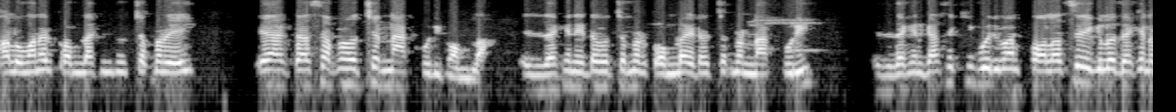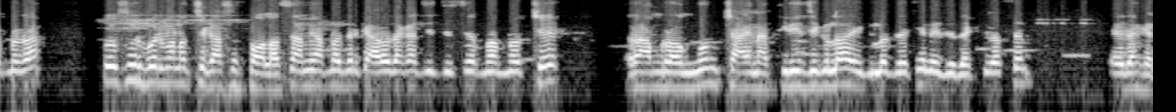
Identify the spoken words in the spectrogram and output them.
ভালো মানের কমলা কিন্তু হচ্ছে আপনার এই একটা আছে আপনার হচ্ছে নাগপুরি কমলা। এই যে দেখেন, এটা হচ্ছে আপনার কমলা, এটা হচ্ছে আপনার নাগপুরি। এই যে দেখেন, গাছে কি পরিমাণ ফল আছে, এগুলো দেখেন আপনারা। প্রচুর পরিমাণ হচ্ছে গাছের ফল আছে। আমি আপনাদেরকে আরও দেখাচ্ছি যে আপনার হচ্ছে রামরঙ্গন, চায়না তিরি যেগুলো, এগুলো দেখেন, এই যে দেখতে পাচ্ছেন। এই দেখেন,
